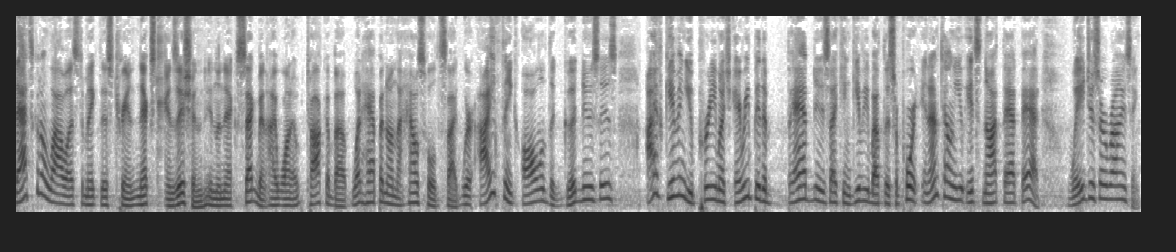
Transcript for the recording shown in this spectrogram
That's going to allow us to make this next transition in the next segment. I want to talk about what happened on the household side, where I think all of the good news is. I've given you pretty much every bit of bad news I can give you about this report, and I'm telling you it's not that bad. Wages are rising.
